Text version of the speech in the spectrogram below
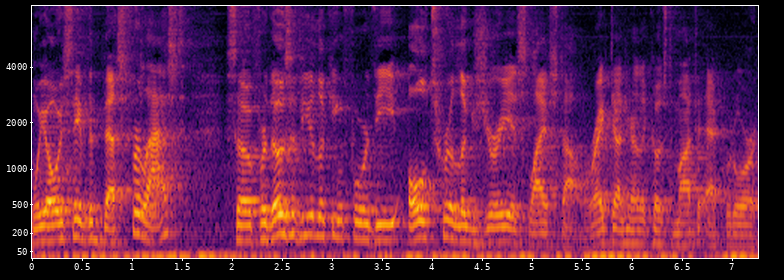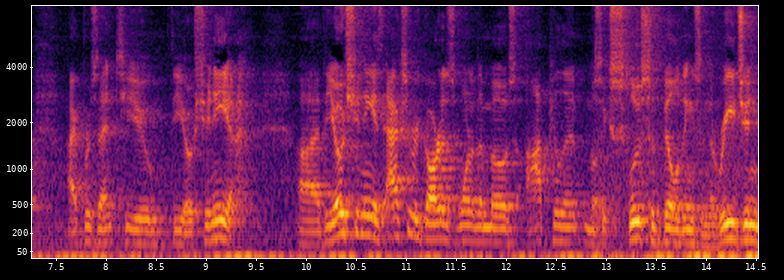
we always save the best for last. So, for those of you looking for the ultra luxurious lifestyle, right down here on the coast of Manta, Ecuador, I present to you the Oceania. Uh, the Oceania is actually regarded as one of the most opulent, most exclusive buildings in the region,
